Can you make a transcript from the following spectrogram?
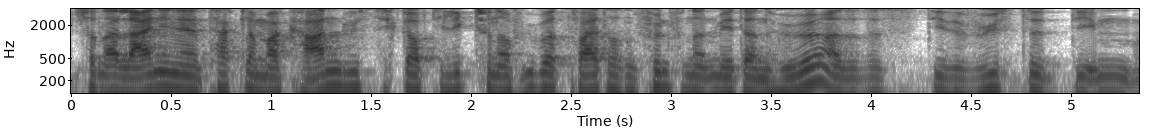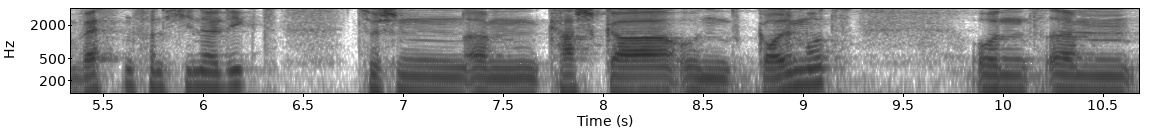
schon allein in der Taklamakan-Wüste, ich glaube, die liegt schon auf über 2500 Metern Höhe. Also das ist diese Wüste, die im Westen von China liegt, zwischen ähm, Kashgar und Golmud. Und ähm,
